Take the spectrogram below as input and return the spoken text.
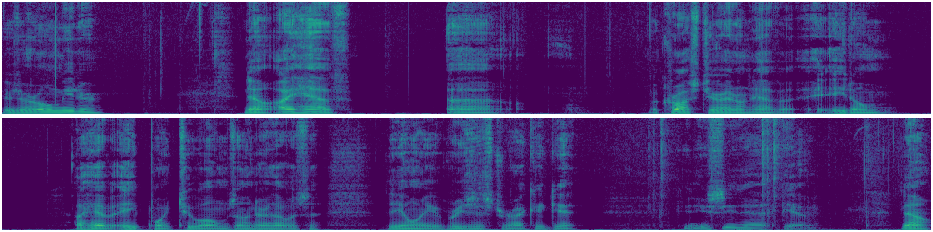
here's our ohm meter now I have uh, across here I don't have a 8 ohm I have 8.2 ohms on there. That was a, the only resistor I could get. Can you see that? Yeah. Now,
